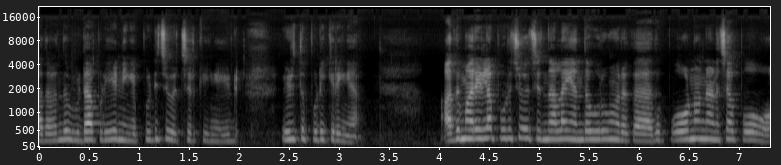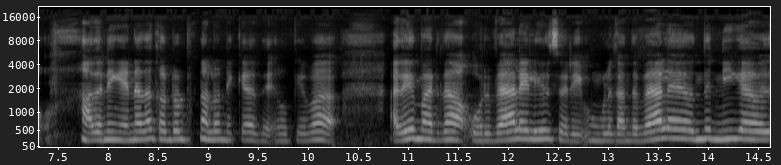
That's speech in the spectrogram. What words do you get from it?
அதை வந்து விடாப்படியே நீங்கள் பிடிச்சி வச்சுருக்கீங்க. இழு இழுத்து பிடிக்கிறீங்க. அது மாதிரிலாம் பிடிச்சி வச்சுருந்தாலும் எந்த உருவம் இருக்காது. அது போகணுன்னு நினச்சா போவோம். அதை நீங்கள் என்ன தான் கண்ட்ரோல் பண்ணாலும் நிற்காது ஓகேவா? அதே மாதிரி தான் ஒரு வேலையிலையும் சரி உங்களுக்கு அந்த வேலையை வந்து நீங்கள்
